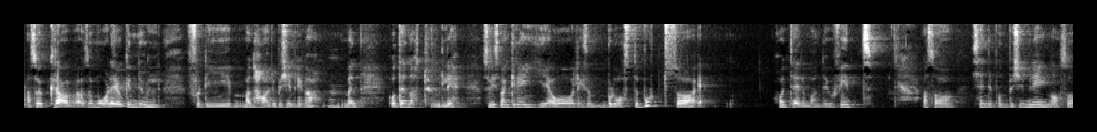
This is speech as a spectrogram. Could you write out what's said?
altså, krav, altså Målet er jo ikke null, fordi man har jo bekymringer. Mm. Men, og det er naturlig. Så hvis man greier å liksom blåse det bort, så håndterer man det jo fint. Altså kjenner på en bekymring, og så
